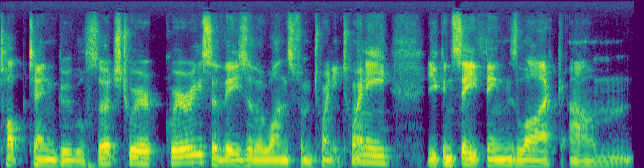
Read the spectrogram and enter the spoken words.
top 10 Google search queries. So these are the ones from 2020. You can see things like um,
